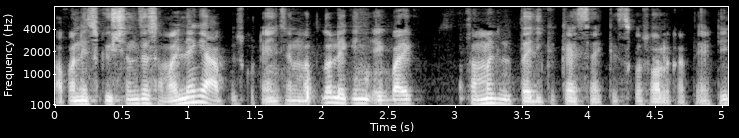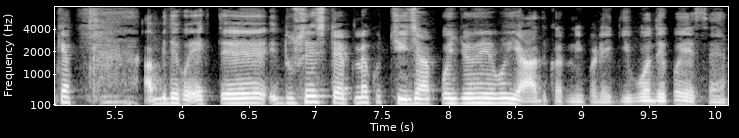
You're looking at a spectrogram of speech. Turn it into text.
अपन इस क्वेश्चन से समझ लेंगे, आप इसको टेंशन मत लो, लेकिन एक बार समझ लो तरीका कैसा है, किसको सॉल्व करते हैं, ठीक है? अभी देखो, एक दूसरे स्टेप में कुछ चीज़ें आपको जो है वो याद करनी पड़ेगी, वो देखो ऐसे है।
